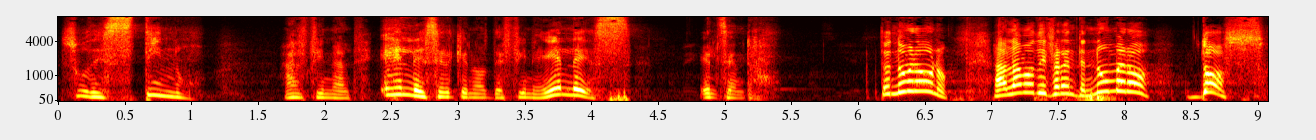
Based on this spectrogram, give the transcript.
su destino al final. Él es el que nos define, Él es el centro. Entonces, número uno, hablamos diferente. Número dos,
